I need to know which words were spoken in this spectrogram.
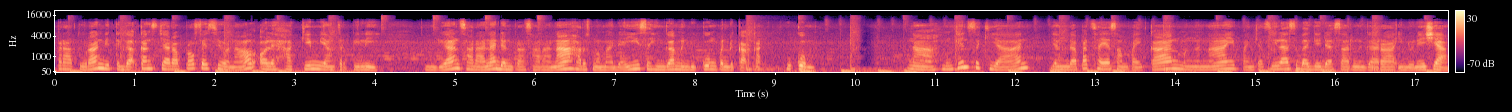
Peraturan ditegakkan secara profesional oleh hakim yang terpilih. Kemudian sarana dan prasarana harus memadai sehingga mendukung pendekatan hukum. Nah, mungkin sekian yang dapat saya sampaikan mengenai Pancasila sebagai dasar negara Indonesia.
